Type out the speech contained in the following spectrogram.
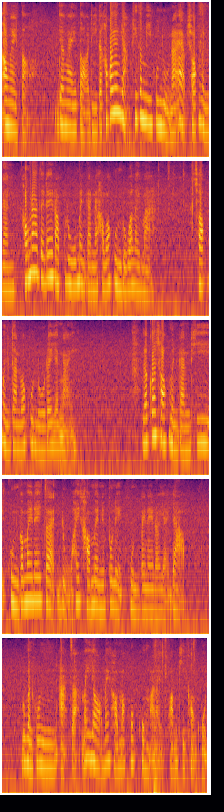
เอาไงต่อ ยังไงต่อดี แต่เขาก็ยังอยากที่จะมีคุณอยู่นะแอบช็อกเหมือนกัน เขาน่าจะได้รับรู้เหมือนกันนะคะ ว่าคุณรู้อะไรมา ช็อกเหมือนกันว่าคุณรู้ได้ยังไง แล้วก็ช็อกเหมือนกันที่คุณก็ไม่ได้จะอยู่ให้เขา manipulate คุณไปในระยะยาว ดูเหมือนคุณอาจจะไม่ยอมให้เขามาควบคุมอะไรความคิดของคุณ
